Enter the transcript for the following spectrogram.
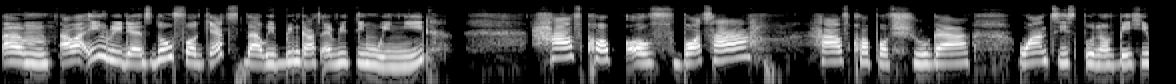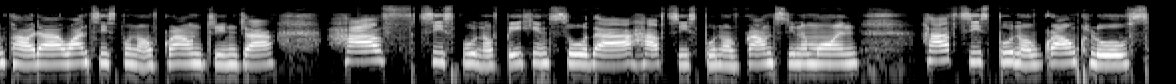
um, our ingredients. Don't forget that we bring out everything we need. Half cup of butter, half cup of sugar, one teaspoon of baking powder, one teaspoon of ground ginger, half teaspoon of baking soda, half teaspoon of ground cinnamon, half teaspoon of ground cloves,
